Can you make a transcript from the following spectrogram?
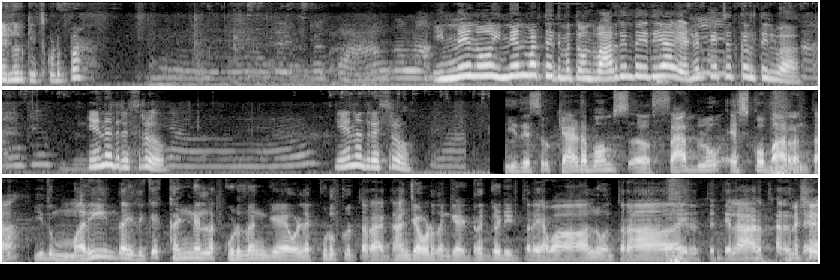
ಎಲ್ಲರ ಕೆಚ್ಕೊಡಪ್ಪ. ಇನ್ನೇನು ಇನ್ನೇನ್ ಮಾಡ್ತಾ ಇದ್ದಿ? ಮತ್ತೆ ಒಂದು ವಾರದಿಂದ ಇದೆಯಾ? ಎಳ್ನೀರ್ ಕೆಚ್ಚದ್ ಕಲ್ತಿಲ್ವಾ? ಏನಾದ್ರ ಹೆಸರು? ಏನಾದ್ರ ಹೆಸರು? ಇದ ಹೆಸರು ಕ್ಯಾಡಬಾಮ್ಸ್ ಫ್ಯಾಬ್ಲೋ ಎಸ್ಕೋಬಾರ್ ಅಂತ. ಇದು ಮರಿಯಿಂದ ಇದಕ್ಕೆ ಕಣ್ಣೆಲ್ಲ ಕುಡ್ದಂಗೆ ಒಳ್ಳೆ ಕುಡುಕ್ರು ತರ ಗಾಂಜಾ ಹೊಡೆದಂಗೆ ಡ್ರಗ್ ಅಡಿಡ್ತಾರೆ ತರ ಯಾವಾಗಲೂ ಒಂಥರ ಇರುತ್ತೆ ತೆಲಾಡ್ತಾ ಇರುತ್ತೆ.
